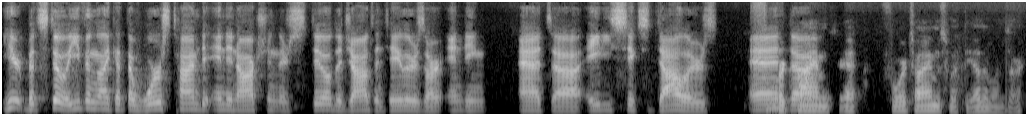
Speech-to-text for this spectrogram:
here, but still, even like at the worst time to end an auction, there's still the Jonathan Taylors are ending at uh, eighty six dollars and four uh, times, uh, four times what the other ones are.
